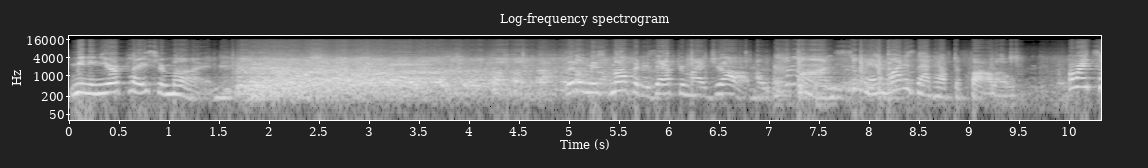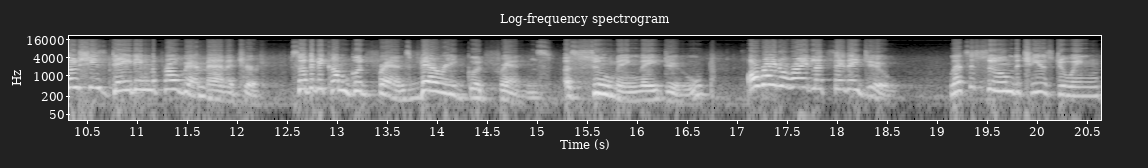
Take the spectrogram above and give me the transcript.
Meaning your place or mine. Little Miss Muffet is after my job. Oh, come on, Sue Ann, why does that have to follow? All right, so she's dating the program manager. So they become good friends, very good friends, assuming they do. All right, all right, let's say they do. Let's assume that she is doing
